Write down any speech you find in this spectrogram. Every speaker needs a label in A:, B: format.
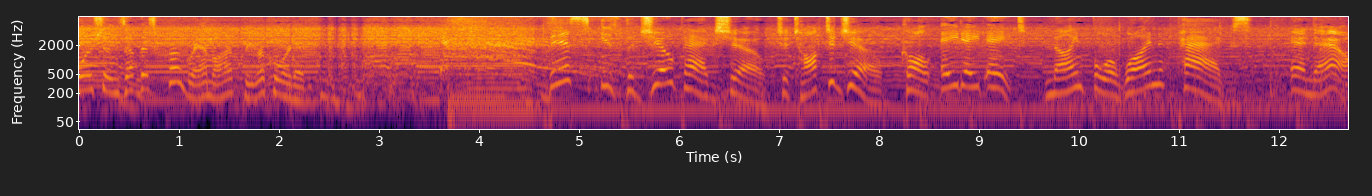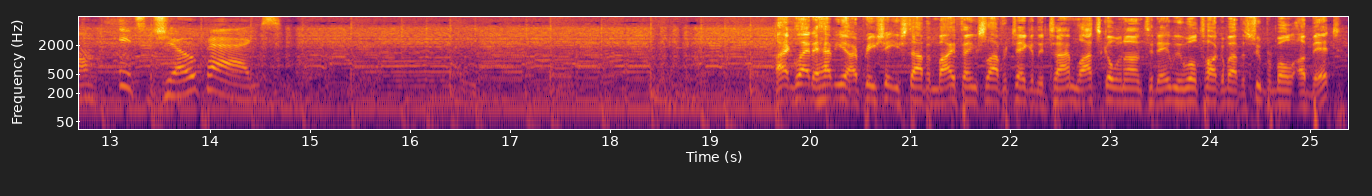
A: Portions of this program are pre-recorded.
B: This is the Joe Pag Show. To talk to Joe, call 888-941-PAGS. And now, it's Joe Pags.
C: Hi, glad to have you. I appreciate you stopping by. Thanks a lot for taking the time. Lots going on today. We will talk about the Super Bowl a bit.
